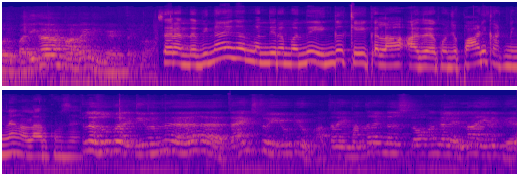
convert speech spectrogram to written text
ஒரு பரிகாரமாவே நீங்க எடுத்துக்கலாம். சார் அந்த விநாயகர் மந்திரம் வந்து எங்க கேட்கலாம்? அதை கொஞ்சம் பாடி காட்டினீங்கன்னா நல்லா இருக்கும் சார். இல்ல சூப்பர் நீ வந்து தேங்க்ஸ் டு யூடியூப் அத்தனை மந்திரங்கள் ஸ்லோகங்கள் எல்லாம் இருக்கு.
